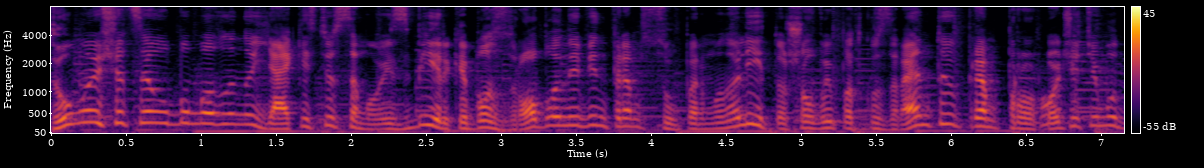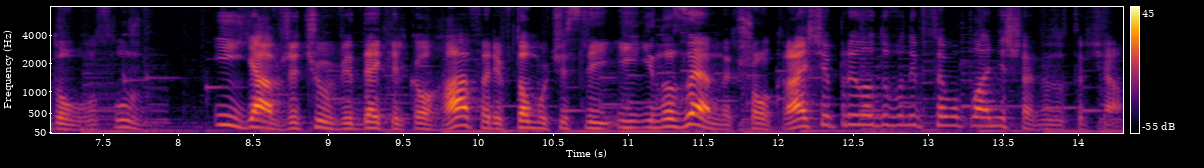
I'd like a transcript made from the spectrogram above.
Думаю, що це обумовлено якістю самої збірки, бо зроблений він прям супер монолітно, що в випадку з рентою прям пророчить йому довгу службу. І я вже чув від декількох гаферів, в тому числі і іноземних, що краще приладу вони в цьому плані ще не зустрічали.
